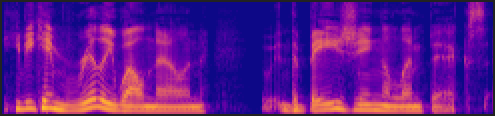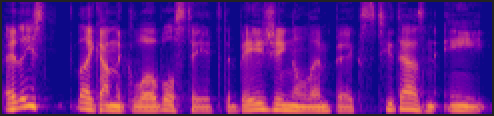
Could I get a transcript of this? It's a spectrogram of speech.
he became really well known the Beijing Olympics, at least like on the global stage, the Beijing Olympics 2008,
